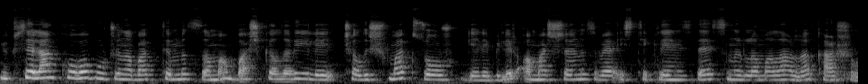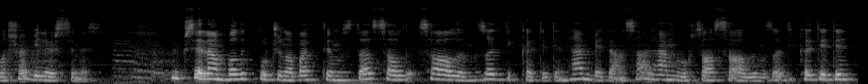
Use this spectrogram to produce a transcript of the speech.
Yükselen kova burcuna baktığımız zaman başkaları ile çalışmak zor gelebilir. Amaçlarınız veya isteklerinizde sınırlamalarla karşılaşabilirsiniz. Yükselen balık burcuna baktığımızda sağlığınıza dikkat edin. Hem bedensel hem ruhsal sağlığınıza dikkat edin.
